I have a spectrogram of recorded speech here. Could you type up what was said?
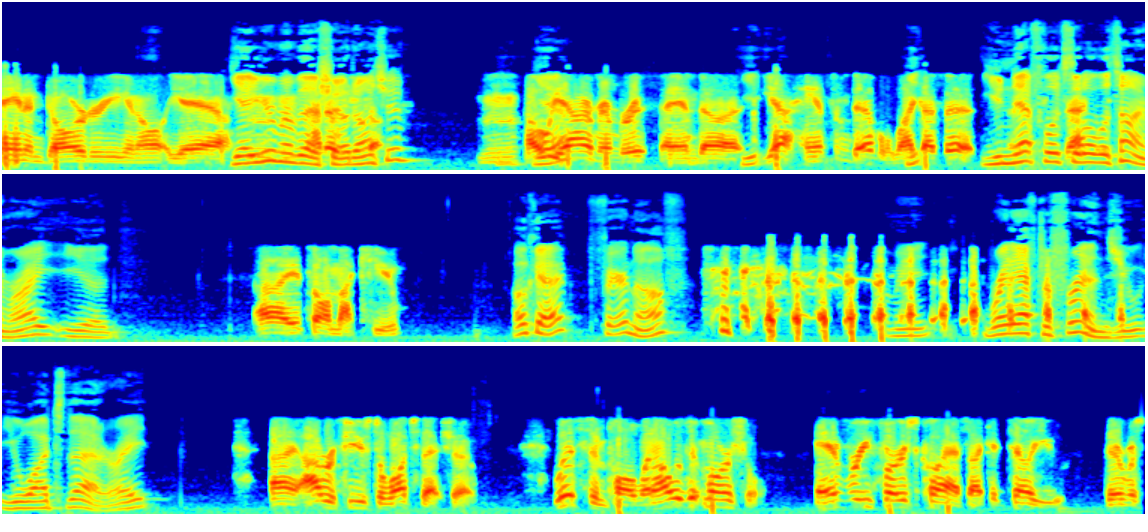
Shannen Doherty and all. Yeah, yeah, you remember that show, don't you? Mm, oh yeah. yeah. I remember it, and uh, you, yeah, handsome devil, like you, I said. You Netflix exactly. it all the time, right? You, uh, it's on my queue. Okay, fair enough. I mean, right after Friends, you you watch that, right? I, I refuse to watch that show. Listen, Paul, when I was at Marshall, every first class, I could tell you there was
